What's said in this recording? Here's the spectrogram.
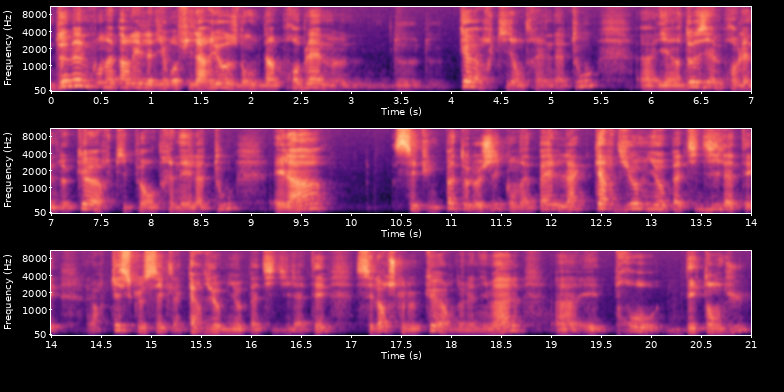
De même qu'on a parlé de la dirofilariose, donc d'un problème de, cœur qui entraîne la toux, euh, il y a un deuxième problème de cœur qui peut entraîner la toux, et là, c'est une pathologie qu'on appelle la cardiomyopathie dilatée. Alors qu'est-ce que c'est que la cardiomyopathie dilatée? C'est lorsque le cœur de l'animal euh, est trop détendu,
